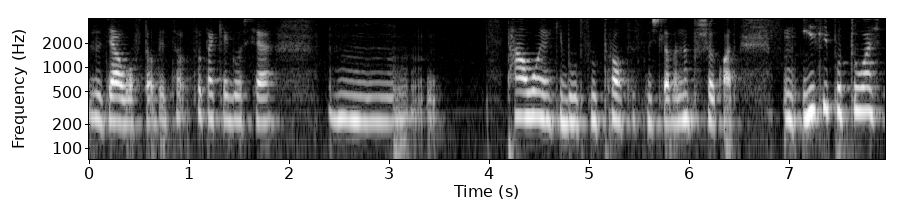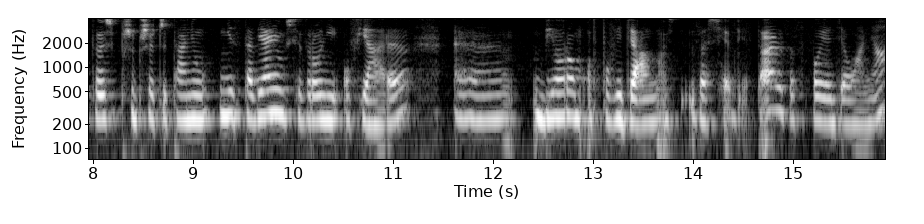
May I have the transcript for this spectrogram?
zadziało w tobie, co, co takiego się hmm, stało, jaki był Twój proces myślowy. Na przykład, mm, jeśli poczułaś coś przy przeczytaniu, nie stawiają się w roli ofiary, biorą odpowiedzialność za siebie, tak? za swoje działania.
